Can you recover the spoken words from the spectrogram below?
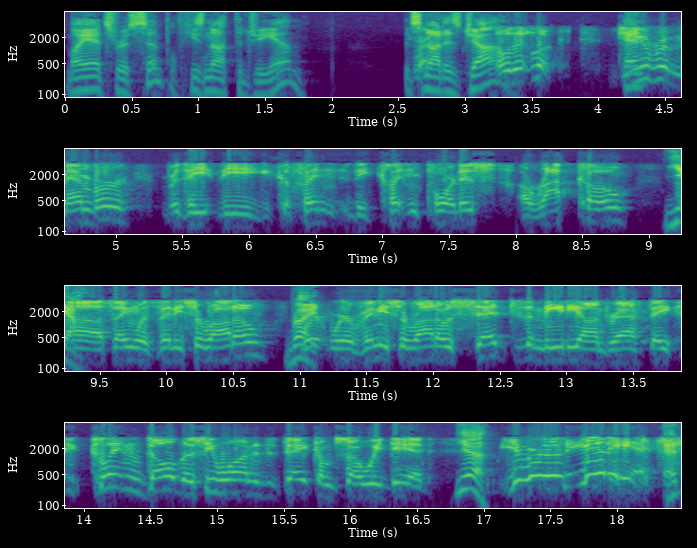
my answer is simple: he's not the GM. It's right. not his job. Oh, look, do and, you remember the the Clinton the Clinton Portis Arapco yeah. uh, thing with Vinny Cerrato, right? Where, where Vinny Cerrato said to the media on draft day, "Clinton told us he wanted to take him, so we did." Yeah, you were an idiot. And,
